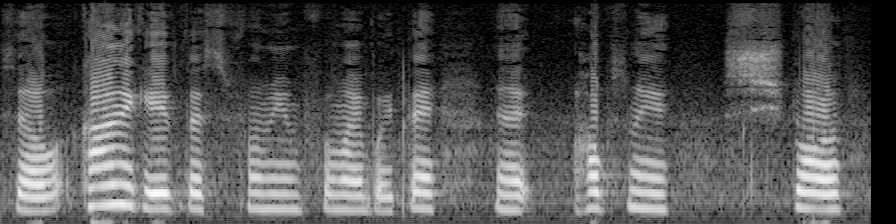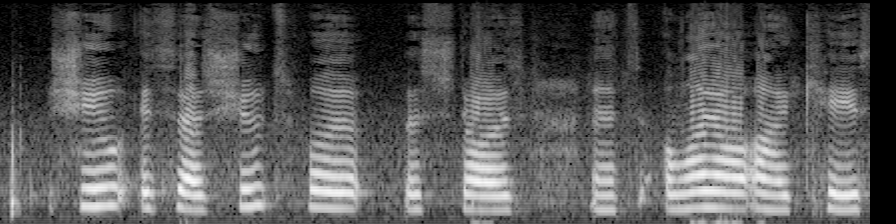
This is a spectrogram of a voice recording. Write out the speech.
So kind of gave this for me for my birthday. And it helps me store, shoot. It says shoots for the stars. And it's a little uh, case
